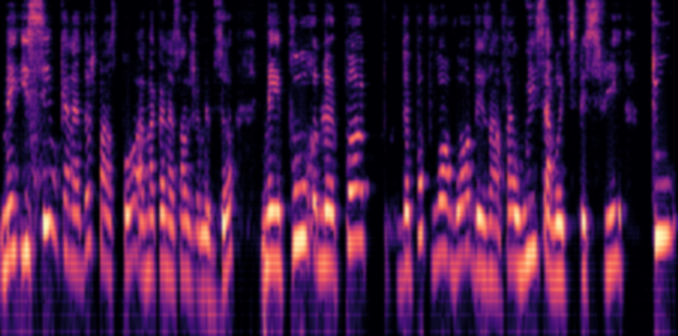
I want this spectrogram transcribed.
Mais ici, au Canada, je pense pas. À ma connaissance, j'ai jamais vu ça. Mais pour le pas, de pas pouvoir voir des enfants, oui, ça va être spécifié. Tout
